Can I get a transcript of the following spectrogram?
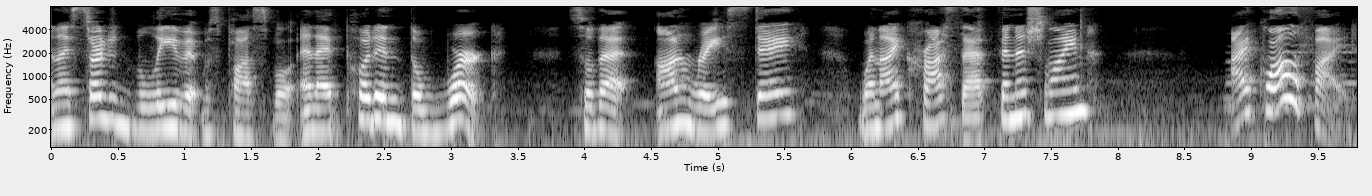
And I started to believe it was possible. And I put in the work so that on race day, when I crossed that finish line, I qualified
